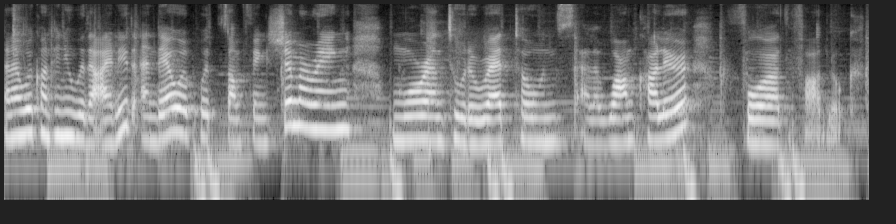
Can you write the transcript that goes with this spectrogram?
And I will continue with the eyelid and there we'll put something shimmering, more into the red tones, a warm color for the fall look.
